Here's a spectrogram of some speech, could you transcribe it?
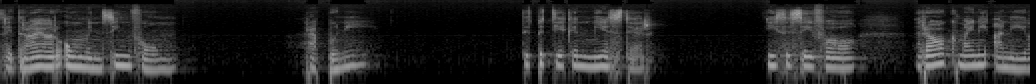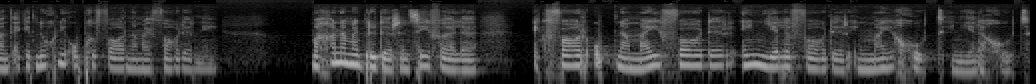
Sy draai haar om en sien vir hom: "Rabboni." Dit beteken meester. Jesus sê vir haar: "Raak my nie aan nie, want ek het nog nie opgevaar na my Vader nie." Maar gaan na my broeders en sê vir hulle ek vaar op na my Vader en julle Vader en my God en julle God.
